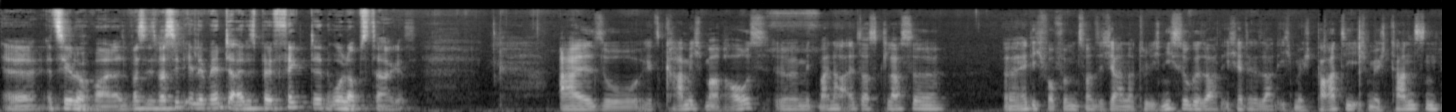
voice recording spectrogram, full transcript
Äh, erzähl doch mal, also was, ist, was sind Elemente eines perfekten Urlaubstages? Also, jetzt kam ich mal raus. Äh, mit meiner Altersklasse äh, hätte ich vor 25 Jahren natürlich nicht so gesagt. Ich hätte gesagt, ich möchte Party, ich möchte tanzen,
